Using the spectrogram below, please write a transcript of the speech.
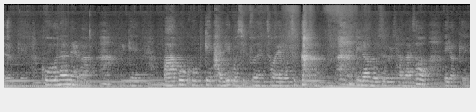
이렇게 고운 하늘과 이렇게 마구 곱게 달리고 싶은 저의 모습과 이런 모습을 담아서 이렇게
